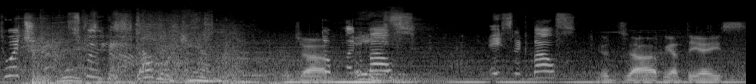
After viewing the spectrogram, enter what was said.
Twitch, screw you. Double kill. Good job. Don't like Ace. mouse. Ace like mouse. Good job. We got the ace.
